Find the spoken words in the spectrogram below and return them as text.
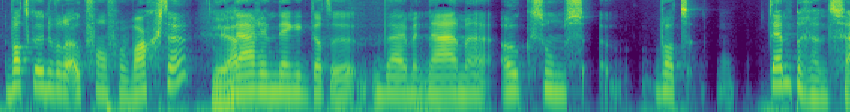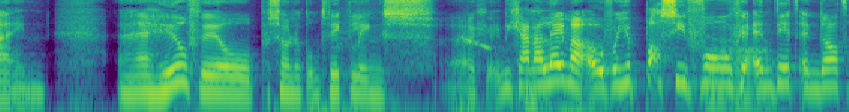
wat kunnen we er ook van verwachten? Ja. Daarin denk ik dat uh, wij met name ook soms wat temperend zijn. Uh, heel veel persoonlijke ontwikkelings... Uh, die gaan Ja. alleen maar over je passie volgen Ja. en dit en dat.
